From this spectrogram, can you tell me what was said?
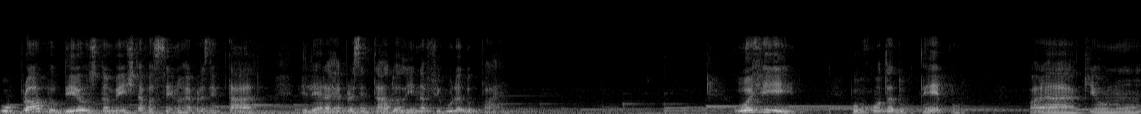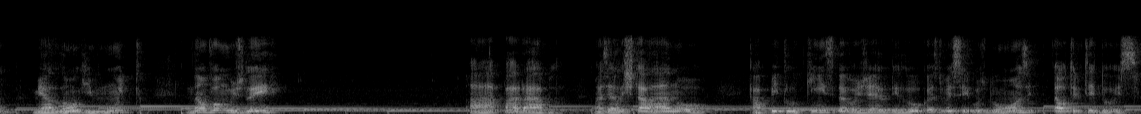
O próprio Deus também estava sendo representado. Ele era representado ali na figura do Pai. Hoje por conta do tempo, para que eu não me alongue muito, não vamos ler a parábola, mas ela está lá no capítulo 15 do Evangelho de Lucas, versículos do 11 ao 32.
